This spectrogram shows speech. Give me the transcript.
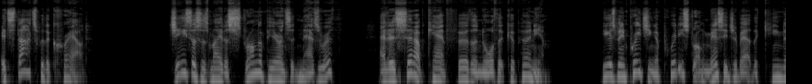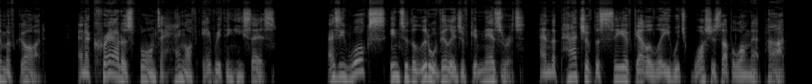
It starts with a crowd. Jesus has made a strong appearance at Nazareth and has set up camp further north at Capernaum. He has been preaching a pretty strong message about the kingdom of God, and a crowd has formed to hang off everything he says. As he walks into the little village of Gennesaret and the patch of the Sea of Galilee which washes up along that part,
